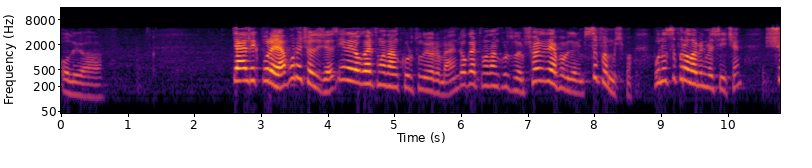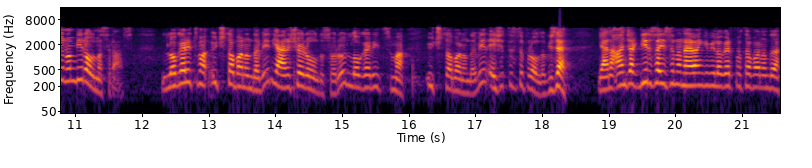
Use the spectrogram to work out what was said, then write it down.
oluyor. Geldik buraya. Bunu çözeceğiz. Yine logaritmadan kurtuluyorum ben. Logaritmadan kurtuluyorum. Şöyle de yapabilirim. Sıfırmış bu. Bunun sıfır olabilmesi için şunun 1 olması lazım. Logaritma 3 tabanında 1. Yani şöyle oldu soru. Logaritma 3 tabanında 1 eşittir 0 oldu. Güzel. Yani ancak bir sayısının herhangi bir logaritma tabanında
